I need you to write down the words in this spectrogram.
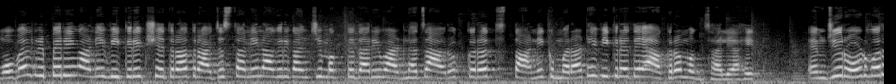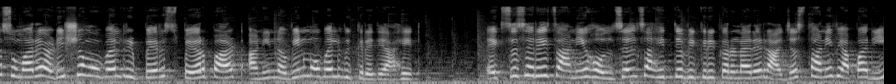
मोबाईल रिपेरिंग आणि विक्री क्षेत्रात राजस्थानी नागरिकांची मक्तेदारी वाढल्याचा आरोप करत स्थानिक मराठी विक्रेते आक्रमक झाले आहेत. एम जी रोडवर सुमारे अडीचशे मोबाईल रिपेअर स्पेअर पार्ट आणि नवीन मोबाईल विक्रेते आहेत. एक्सेसरीज आणि होलसेल साहित्य विक्री करणारे राजस्थानी व्यापारी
